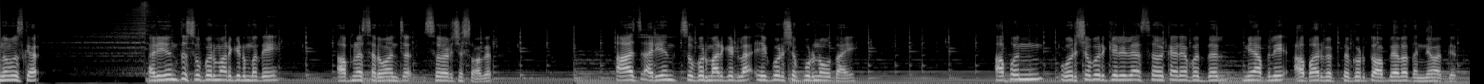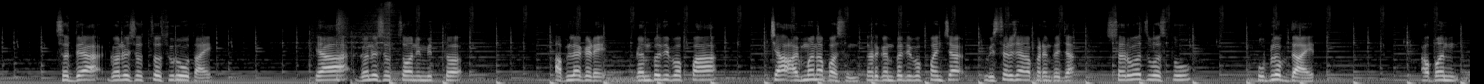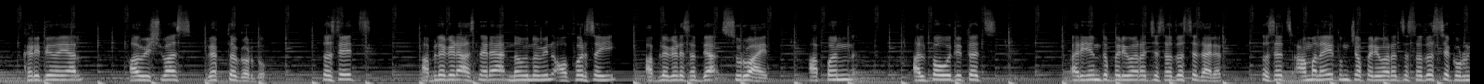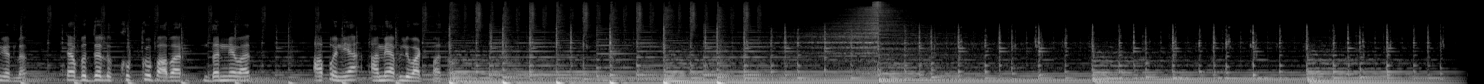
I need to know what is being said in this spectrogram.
नमस्कार. अरियंत सुपर मार्केटमध्ये आपणा सर्वांचं सहर्ष स्वागत. आज अरियंत सुपर मार्केटला एक वर्ष पूर्ण होत आहे. आपण वर्षभर केलेल्या सहकार्याबद्दल मी आपले आभार व्यक्त करतो. आपल्याला धन्यवाद देतो. सध्या गणेशोत्सव सुरू होत आहे. या गणेशोत्सवानिमित्त आपल्याकडे गणपती बाप्पाच्या आगमनापासून तर गणपती बाप्पांच्या विसर्जनापर्यंतच्या सर्वच वस्तू उपलब्ध आहेत. आपण खरेदीला याल हा विश्वास व्यक्त करतो. तसेच आपल्याकडे असणाऱ्या नवनवीन ऑफर्सही आपल्याकडे सध्या सुरू आहेत. आपण अल्पावधीतच अरियंत परिवाराचे सदस्य झाल्यात. तसेच आम्हालाही तुमच्या परिवाराचं सदस्य करून घेतलं. त्याबद्दल खूप खूप आभार धन्यवाद. आपण या आम्ही आपली वाट पाहतो.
